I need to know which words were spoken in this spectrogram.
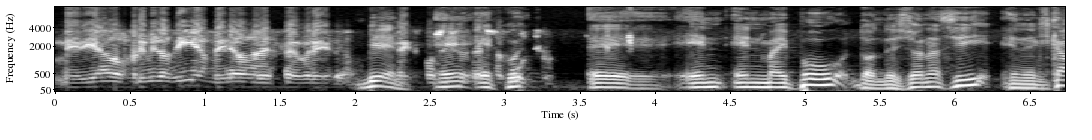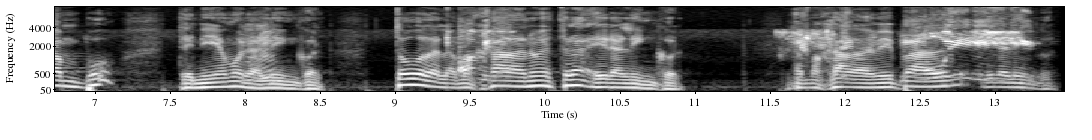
mediados, primeros días, mediados de febrero. bien. Eh, eh, en, en Maipú, donde yo nací, en el campo, teníamos la. Lincoln. Toda la Ah, majada nuestra era Lincoln. La majada de mi padre Muy- era Lincoln.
